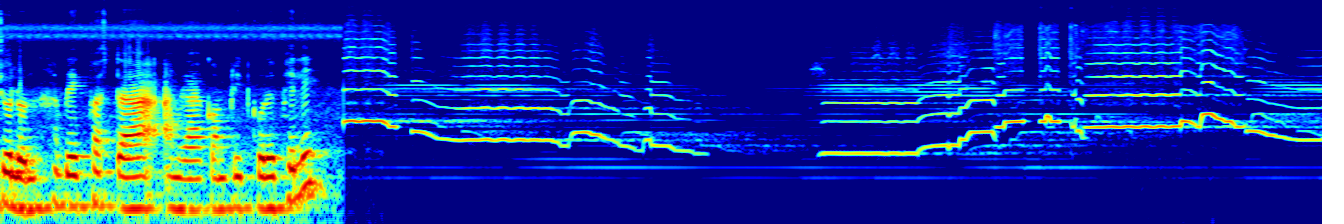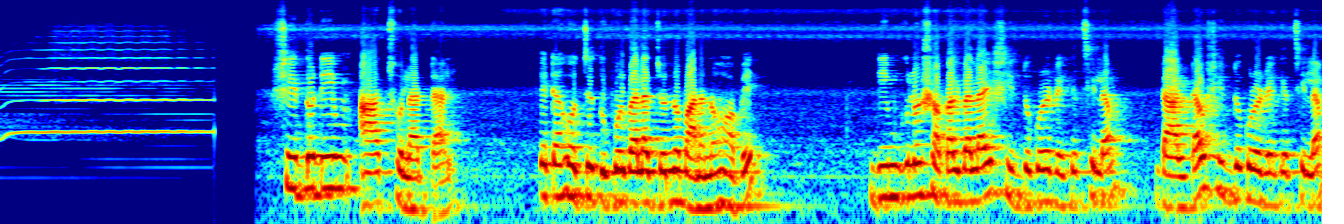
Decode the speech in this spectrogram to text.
চলুন ব্রেকফাস্টটা আমরা কমপ্লিট করে ফেলি। সিদ্ধ ডিম আর ছোলার ডাল। এটা হচ্ছে দুপুরবেলার জন্য বানানো হবে। ডিমগুলো সকালবেলায় সিদ্ধ করে রেখেছিলাম। ডালটাও সিদ্ধ করে রেখেছিলাম।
